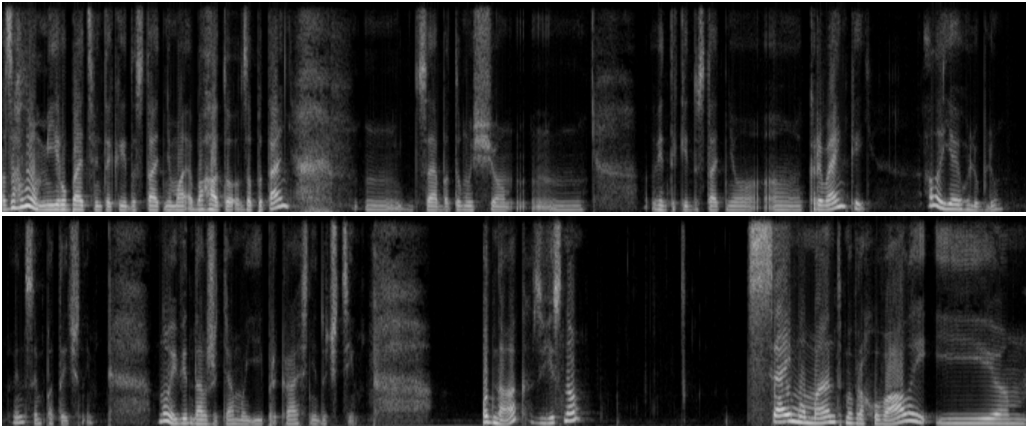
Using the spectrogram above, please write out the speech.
Загалом мій рубець він такий достатньо має багато запитань до себе, тому що він такий достатньо кривенький, але я його люблю. Він симпатичний. Ну і він дав життя моїй прекрасній дочці. Однак, звісно, цей момент ми врахували, і ем,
